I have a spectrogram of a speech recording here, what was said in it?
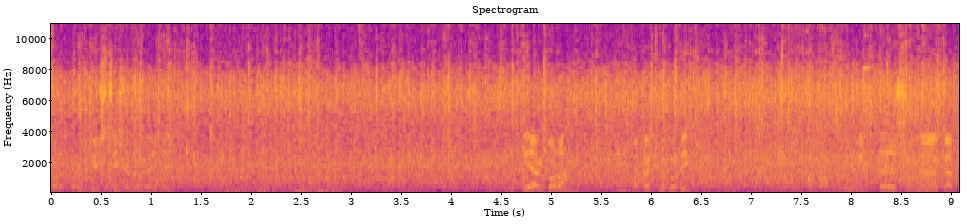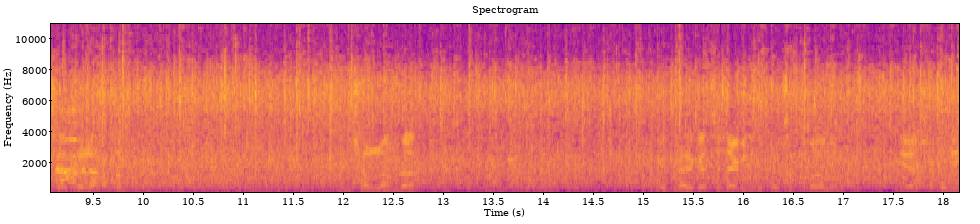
পরে পরে বৃষ্টি শুরু হয়ে যায়। কী আর করা? অপেক্ষা করি। এবং ইফতারের সময়ও কাছে চলে আসছে। ইনশাল্লাহ আমরা ওই ভাইয়ের কাছে জায়গা মতো পৌঁছতে পারব। এই আশা করি।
